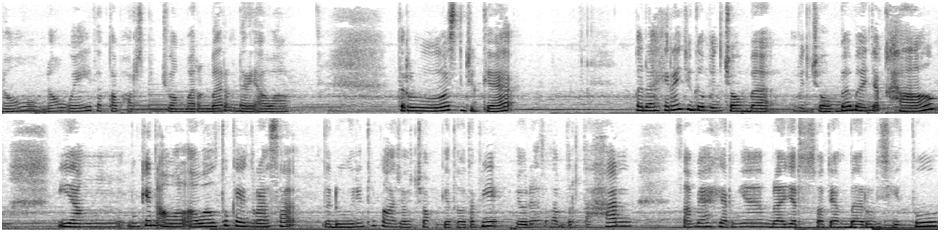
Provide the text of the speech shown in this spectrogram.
No no way tetap harus berjuang bareng-bareng dari awal. Terus juga pada akhirnya juga mencoba mencoba banyak hal yang mungkin awal-awal tuh kayak ngerasa aduh ini tuh gak cocok gitu. Tapi ya udah tetap bertahan sampai akhirnya belajar sesuatu yang baru di situ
